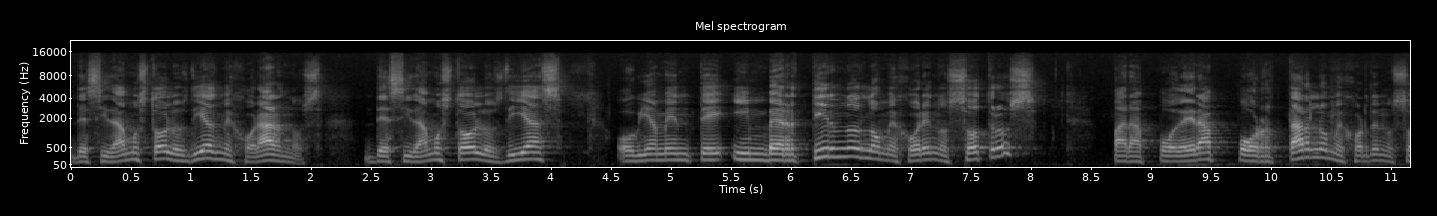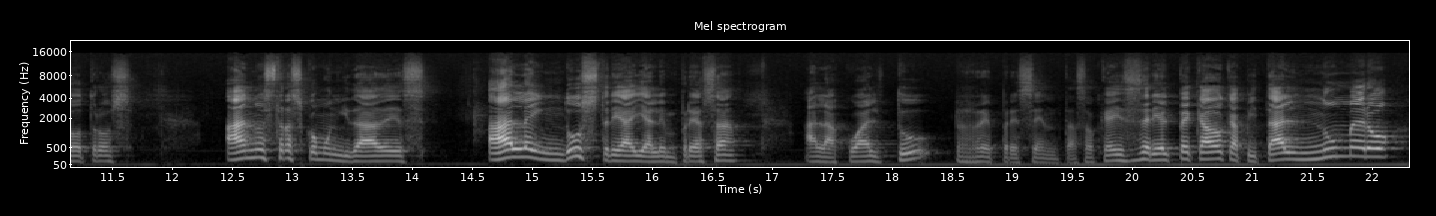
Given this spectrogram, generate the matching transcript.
Decidamos todos los días mejorarnos. Decidamos todos los días, obviamente, invertirnos lo mejor en nosotros para poder aportar lo mejor de nosotros a nuestras comunidades, a la industria y a la empresa a la cual tú representas. ¿ok? Ese sería el pecado capital número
